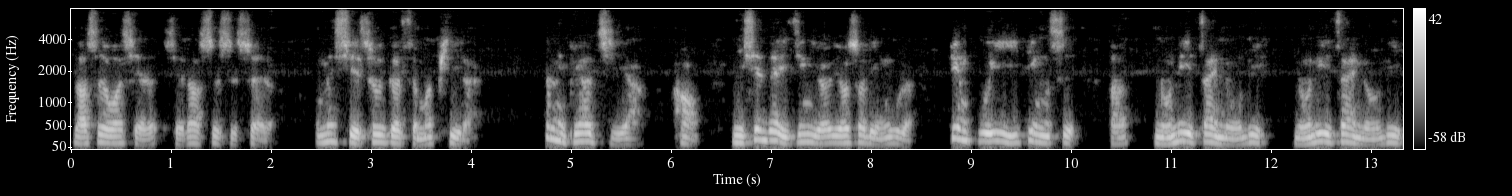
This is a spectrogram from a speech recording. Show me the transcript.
老师我写了写到四十岁了，我们写出一个什么屁来？那你不要急啊。好，你现在已经有有所领悟了，并不一定是呃努力再努力，努力再努力，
